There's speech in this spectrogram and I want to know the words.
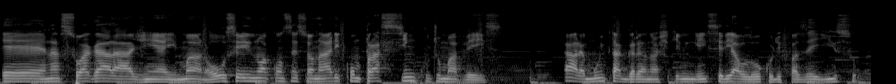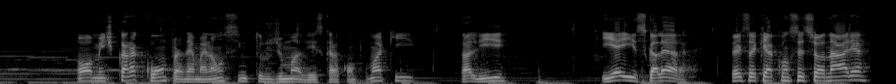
é, na sua garagem aí, mano. Ou você ir numa concessionária e comprar cinco de uma vez. Cara, é muita grana. Acho que ninguém seria louco de fazer isso. Normalmente o cara compra, né? Mas não cinco tudo de uma vez. O cara compra uma aqui, tá ali. E é isso, galera. Então, isso aqui é a concessionária.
